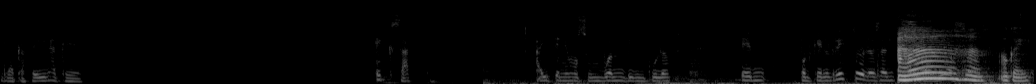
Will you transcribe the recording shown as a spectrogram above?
¿Y la cafeína qué es? Exacto. Ahí tenemos un buen vínculo. Em, porque el resto de los antibióticos okay.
